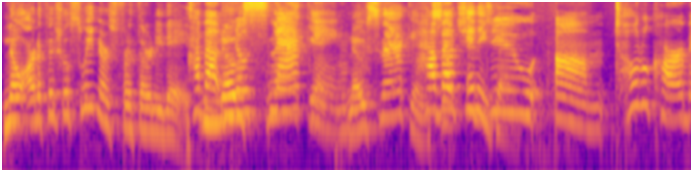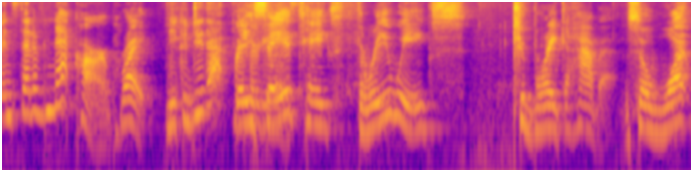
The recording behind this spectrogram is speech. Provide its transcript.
no artificial sweeteners for 30 days. How about no snacking? No snacking. How So about you anything. do um, total carb instead of net carb? Right. You could do that for They 30 say days. it takes three weeks to break a habit. So, what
